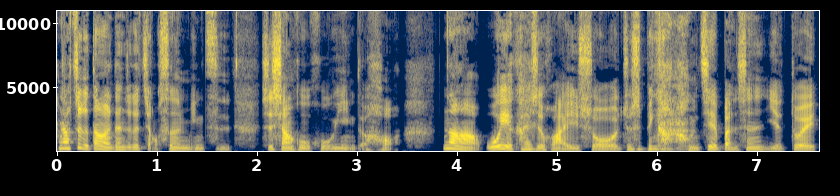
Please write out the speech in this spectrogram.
那这个当然跟这个角色的名字是相互呼应的哈。那我也开始怀疑说，就是滨口龙介本身也对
